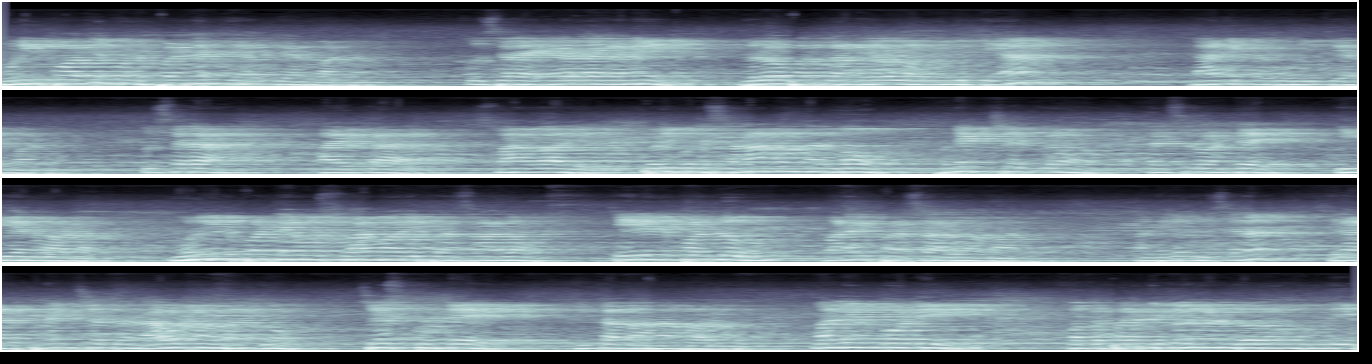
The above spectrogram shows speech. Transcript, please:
మునిగిపోతే కొన్ని పండ్లు తేలుతాయి అనమాట చూసారా? ఎక్కడైనా కానీ బిలోపత్ర నీళ్ళలో మునుగుతాయా కానీ ఇక్కడ మునుగుతాయి అనమాట చూసారా? ఆ యొక్క స్వామివారి కొన్ని కొన్ని సనాతన ధర్మం పుణ్యక్షేత్రం దర్శనం అంటే ఇవి అనమాట మునిగిన పండ్లేమో స్వామివారి ప్రసాదం తేలిన పండ్లు మనకి ప్రసాదం అన్నమాట. అందుకని చూసారా ఇలాంటి పుణ్యక్షేత్రం రావడం భాగ్యం చేసుకుంటే ఇంకా మహాభారతం మళ్ళీ ఇంకోటి ఒక పది కిలోమీటర్ దూరం ఉంది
